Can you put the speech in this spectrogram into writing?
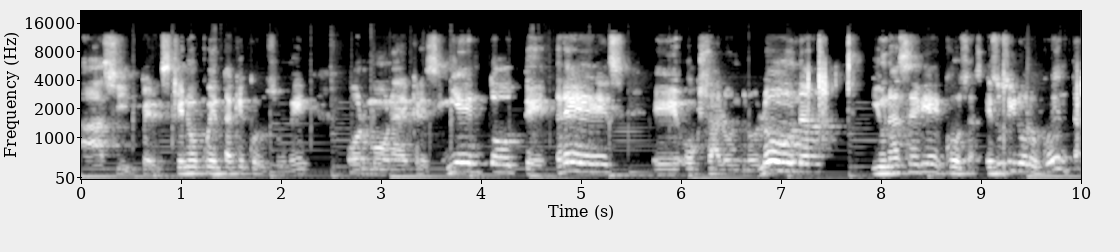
Ah, sí, pero es que no cuenta que consume hormona de crecimiento, T3, eh, oxalondrolona y una serie de cosas. Eso sí no lo cuentan.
